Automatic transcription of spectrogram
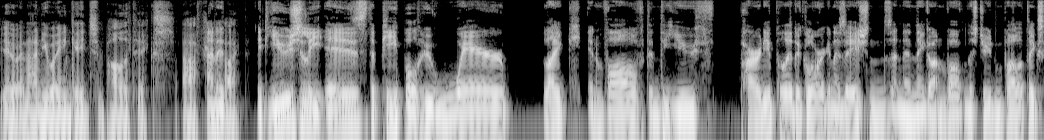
you know, in any way engaged in politics after and the it, fact. it usually is the people who were like involved in the youth party political organizations and then they got involved in the student politics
